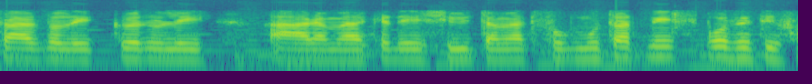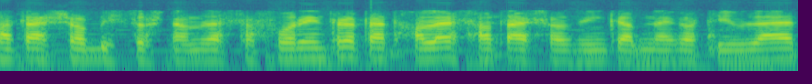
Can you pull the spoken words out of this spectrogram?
20% körüli áremelkedési ütemet fog mutatni. Pozitív hatással biztos nem lesz a forintra, tehát ha lesz hatása, az inkább negatív lehet.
